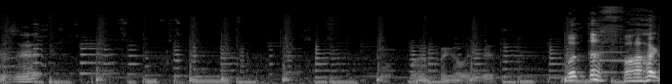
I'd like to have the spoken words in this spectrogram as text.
Is it? What the fuck?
